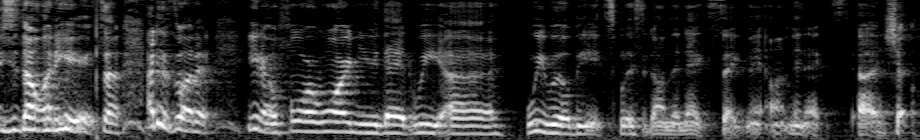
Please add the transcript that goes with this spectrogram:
just don't want to hear it. So I just want to, you know, forewarn you that we uh we will be explicit on the next segment on the next uh, show.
